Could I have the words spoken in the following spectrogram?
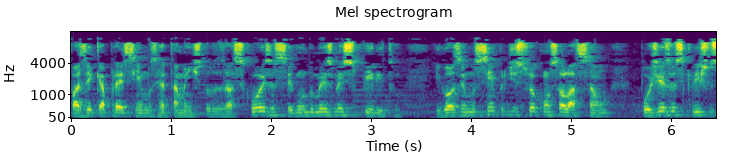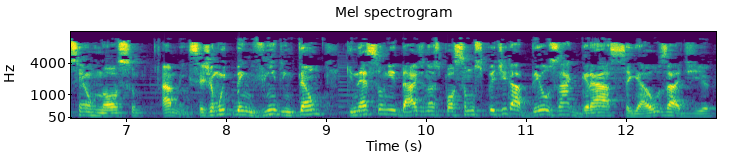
Fazer que apreciemos retamente todas as coisas, segundo o mesmo Espírito, e gozemos sempre de Sua consolação, por Jesus Cristo, Senhor nosso. Amém. Seja muito bem-vindo, então, que nessa unidade nós possamos pedir a Deus a graça e a ousadia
